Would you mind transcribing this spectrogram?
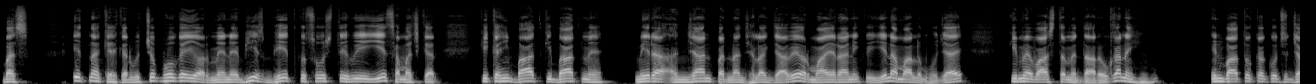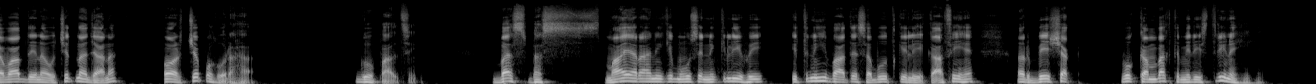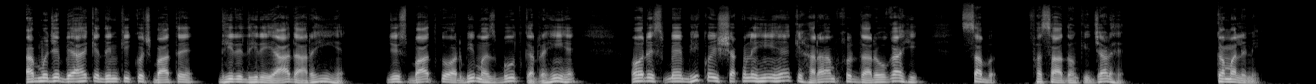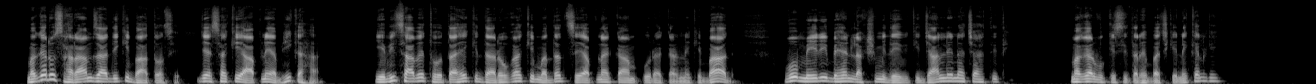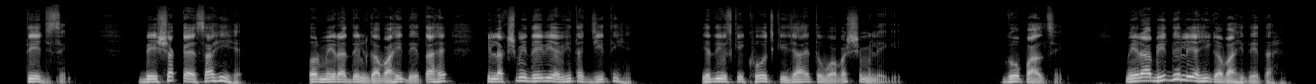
बस इतना कहकर वो चुप हो गई और मैंने भी इस भेद को सोचते हुए ये समझकर कि कहीं बात की बात में मेरा अनजान पर न झलक जावे और माया रानी को ये ना मालूम हो जाए कि मैं वास्तव में दारोगा नहीं हूँ। इन बातों का कुछ जवाब देना उचित न जाना और चुप हो रहा। गोपाल सिंह, बस बस, माया रानी के मुँह से निकली हुई इतनी ही बातें सबूत के लिए काफ़ी हैं और बेशक वो कमबख्त मेरी स्त्री नहीं है। अब मुझे ब्याह के दिन की कुछ बातें धीरे धीरे याद आ रही हैं, जो इस बात को और भी मज़बूत कर रही हैं और इसमें भी कोई शक नहीं है कि हराम खुर दारोगा ही सब फसादों की जड़ है। कमलनी, मगर उस हरामजादी की बातों से, जैसा कि आपने अभी कहा यह भी साबित होता है कि दारोगा की मदद से अपना काम पूरा करने के बाद वो मेरी बहन लक्ष्मी देवी की जान लेना चाहती थी, मगर वो किसी तरह बच के निकल गई। तेज सिंह, बेशक ऐसा ही है। और मेरा दिल गवाही देता है कि लक्ष्मी देवी अभी तक जीती हैं। यदि उसकी खोज की जाए तो वो अवश्य मिलेगी। गोपाल सिंह, मेरा भी दिल यही गवाही देता है,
